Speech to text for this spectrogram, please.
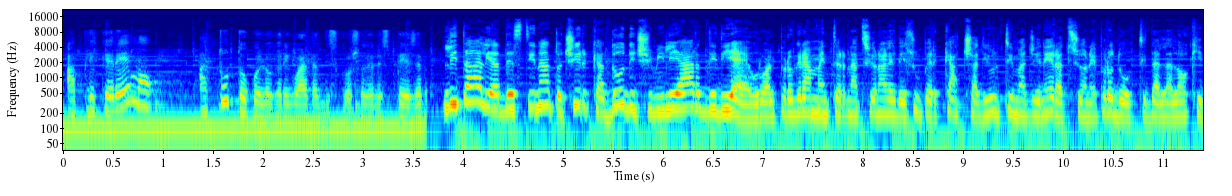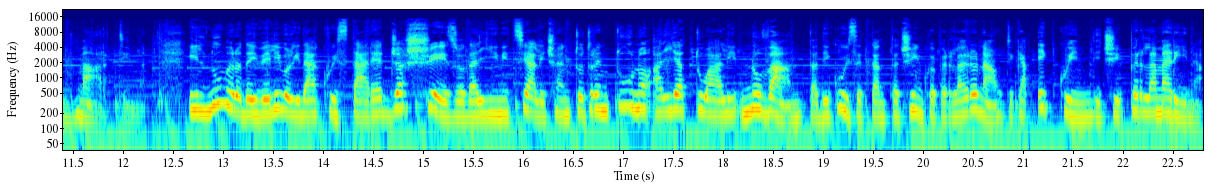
applicheremo a tutto quello che riguarda il discorso delle spese. L'Italia ha destinato circa 12 miliardi di euro al programma internazionale dei supercaccia di ultima generazione prodotti dalla Lockheed Martin. Il numero dei velivoli da acquistare è già sceso dagli iniziali 131 agli attuali 90, di cui 75 per l'aeronautica e 15 per la marina.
